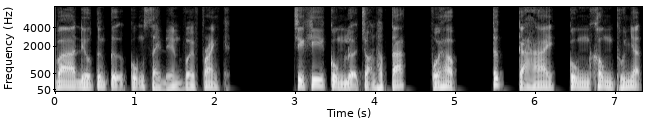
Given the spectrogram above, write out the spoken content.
và điều tương tự cũng xảy đến với Frank. Chỉ khi cùng lựa chọn hợp tác, phối hợp, tức cả hai cùng không thú nhận,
